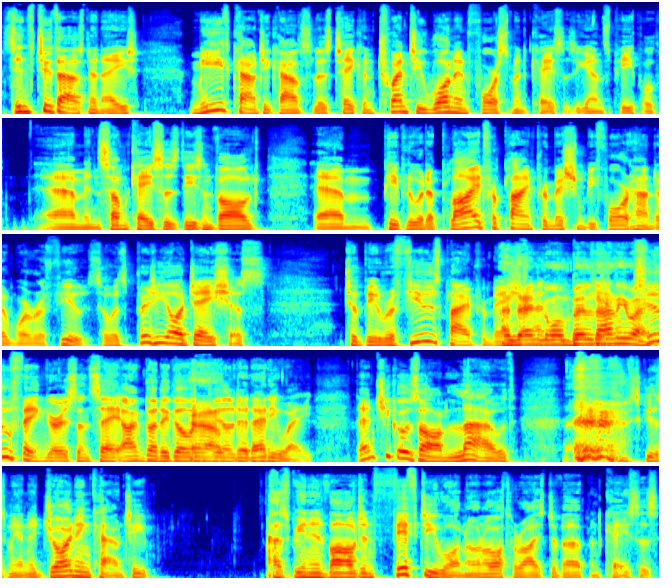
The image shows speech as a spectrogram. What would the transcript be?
since 2008, Meath County Council has taken 21 enforcement cases against people. Um, in some cases, these involved um, people who had applied for planning permission beforehand and were refused. So it's pretty audacious to be refused planning permission and then go and build anyway. Two fingers and say, "I'm going to go and yeah. build it anyway." Then she goes on. Louth, excuse me, an adjoining county has been involved in 51 unauthorised development cases.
